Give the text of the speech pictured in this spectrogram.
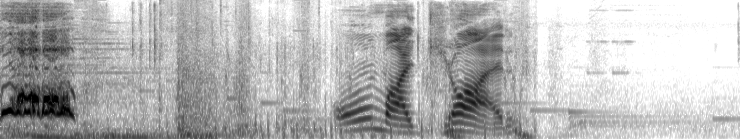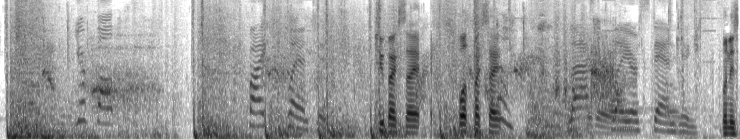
Oh my god. Your fault. Spike planted. Two backside. Both backside. Last player standing. When he's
